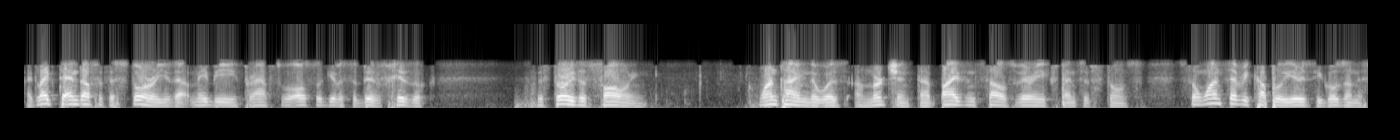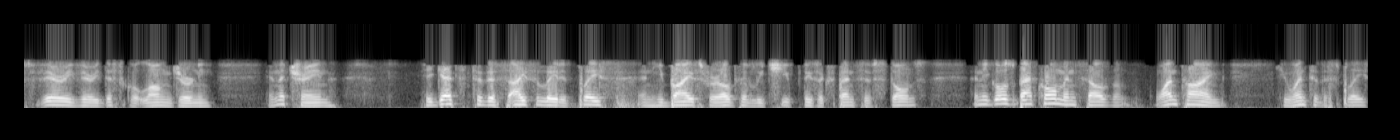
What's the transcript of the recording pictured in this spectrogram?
I'd like to end off with a story that maybe, perhaps, will also give us a bit of chizuk. The story is as following. One time there was a merchant that buys and sells very expensive stones. So once every couple of years he goes on this very, very difficult long journey in the train. He gets to this isolated place and he buys for relatively cheap these expensive stones and he goes back home and sells them. One time he went to this place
